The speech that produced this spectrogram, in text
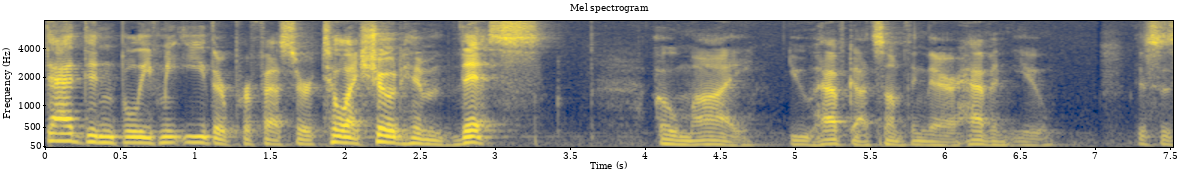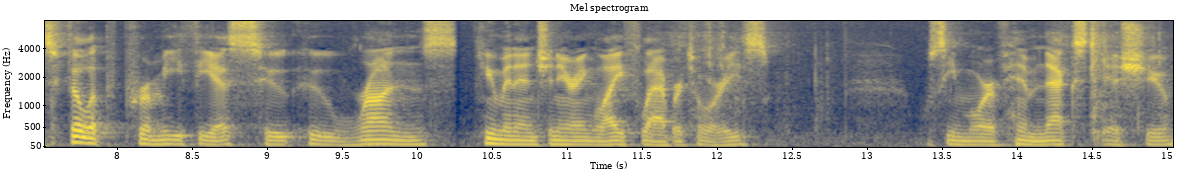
Dad didn't believe me either, Professor, till I showed him this. Oh my, you have got something there, haven't you? This is Philip Prometheus, who, who runs Human Engineering Life Laboratories. We'll see more of him next issue.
